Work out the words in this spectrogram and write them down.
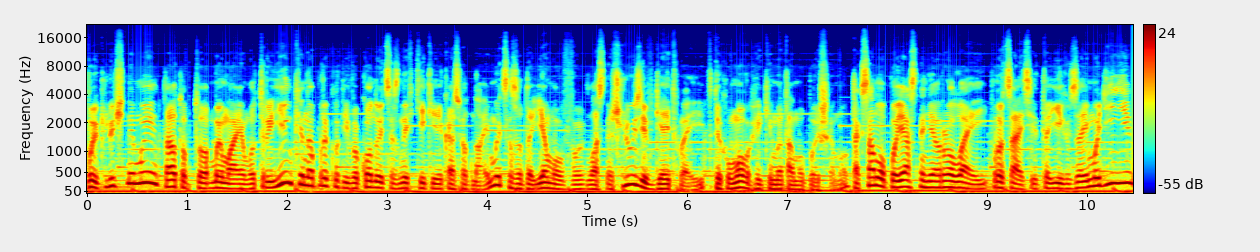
виключними. Та тобто ми маємо три гілки, наприклад, і виконується з них тільки якась одна. І ми це задаємо в власне шлюзі в гейтвей в тих умовах, які ми там опишемо. Так само пояснення ролей процесі та їх взаємодії.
